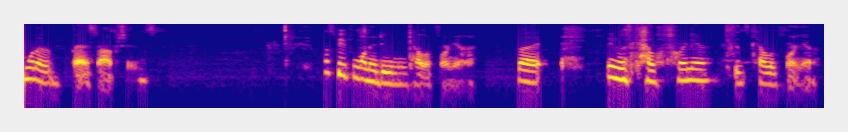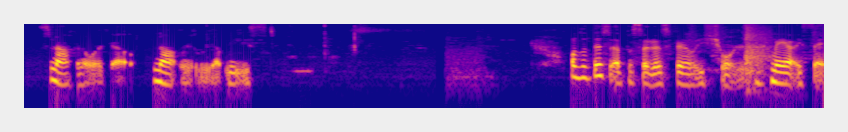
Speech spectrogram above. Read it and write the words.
one of the best options. Most people want to do it in California, but the thing with California it's California it's not going to work out. Not really, at least. Although this episode is fairly short, may I say,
